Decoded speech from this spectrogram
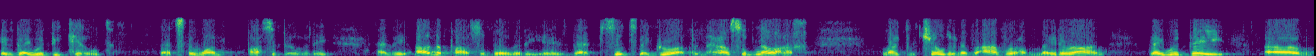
if they would be killed. That's the one possibility. And the other possibility is that since they grew up in the house of Noah, like the children of Avram later on, they would be, um,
